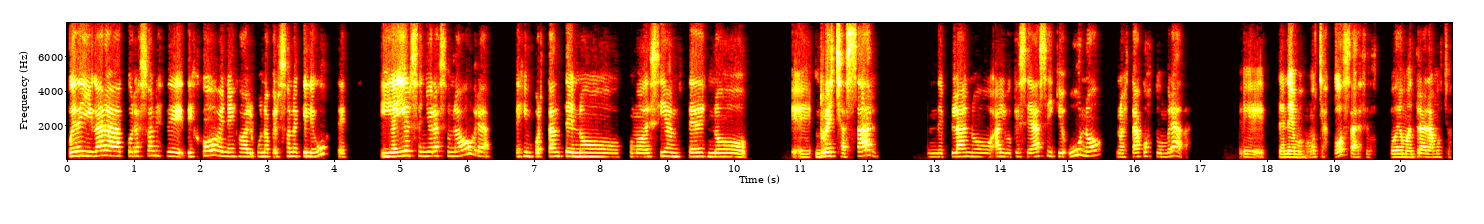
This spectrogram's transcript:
puede llegar a corazones de, de jóvenes o a alguna persona que le guste. Y ahí el Señor hace una obra. es importante no, como decían ustedes, no eh, rechazar de plano algo que se hace y que uno no está acostumbrada. Eh, tenemos muchas cosas, podemos entrar a muchos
